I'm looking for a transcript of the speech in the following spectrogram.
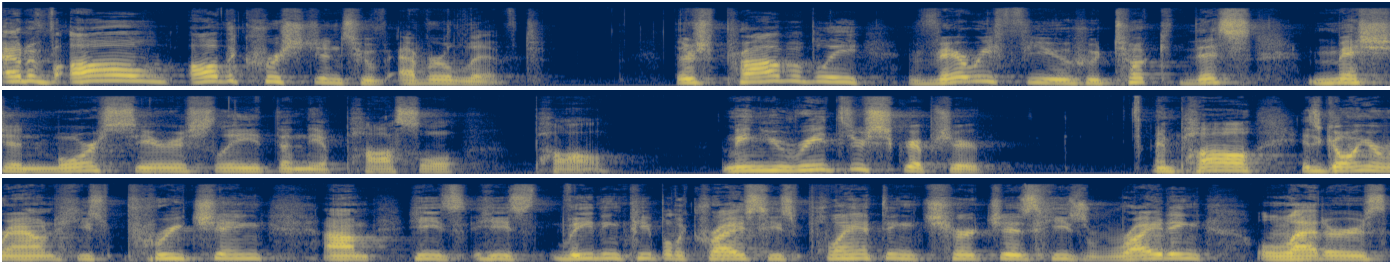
out of all, all the Christians who've ever lived, there's probably very few who took this mission more seriously than the Apostle Paul. I mean, you read through Scripture, and Paul is going around, he's preaching, um, he's, he's leading people to Christ, he's planting churches, he's writing letters,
